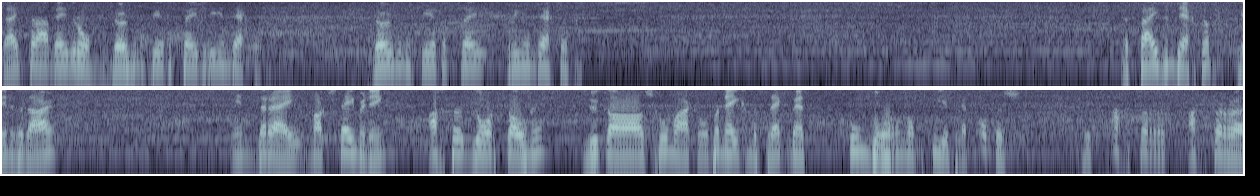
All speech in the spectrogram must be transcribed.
Dijkstra wederom, 47, 2, 33. 47, 2, 33. Met 35 vinden we daar in de rij Max Stemerding. Achter Jord Konen. Lucas Schoenmaker op een negende plek met Koen Doorn op vier Brett Otters. Zit achter, achter uh,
